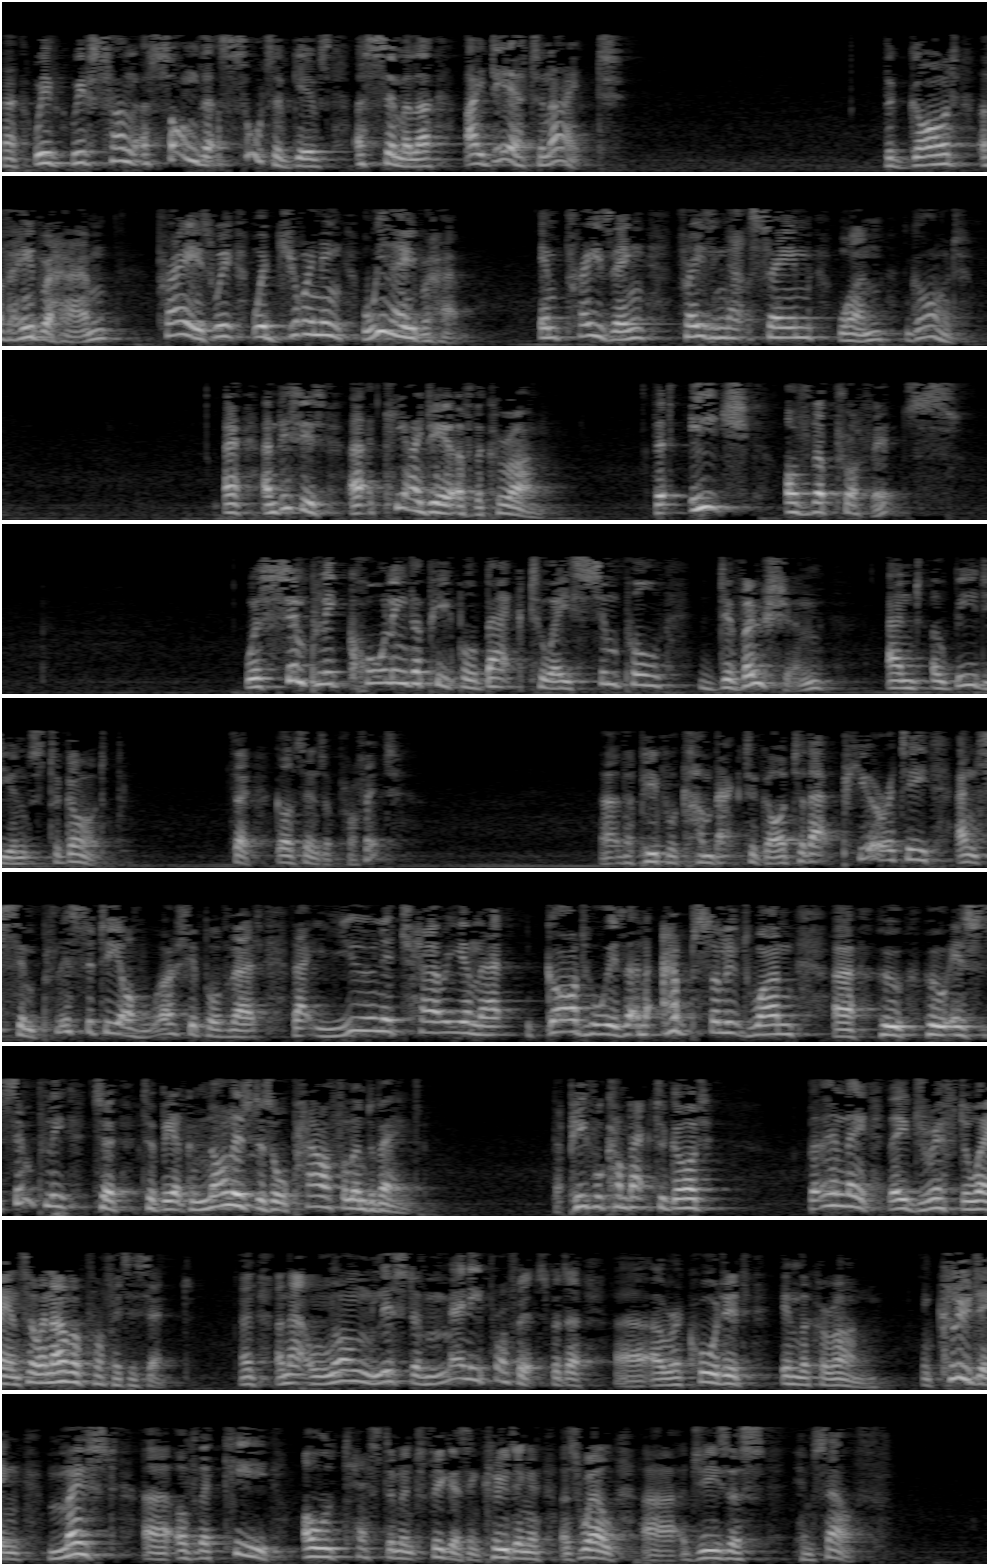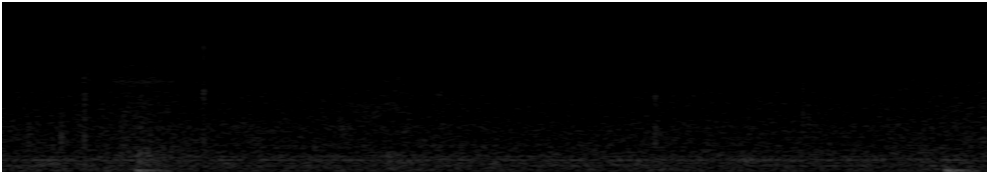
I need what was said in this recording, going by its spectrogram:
Uh, we've, we've sung a song that sort of gives a similar idea tonight. The God of Abraham praise. We, we're joining with Abraham in praising, praising that same one God. Uh, and this is a key idea of the Quran. That each of the prophets was simply calling the people back to a simple devotion and obedience to God. So God sends a prophet. Uh, the people come back to God, to that purity and simplicity of worship of that, that Unitarian, that God who is an absolute one, uh, who, who is simply to, to be acknowledged as all powerful and obeyed. The people come back to God, but then they, they drift away, and so another prophet is sent. And, and that long list of many prophets that are, uh, are recorded in the Quran including most uh, of the key Old Testament figures, including uh, as well uh, Jesus himself.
